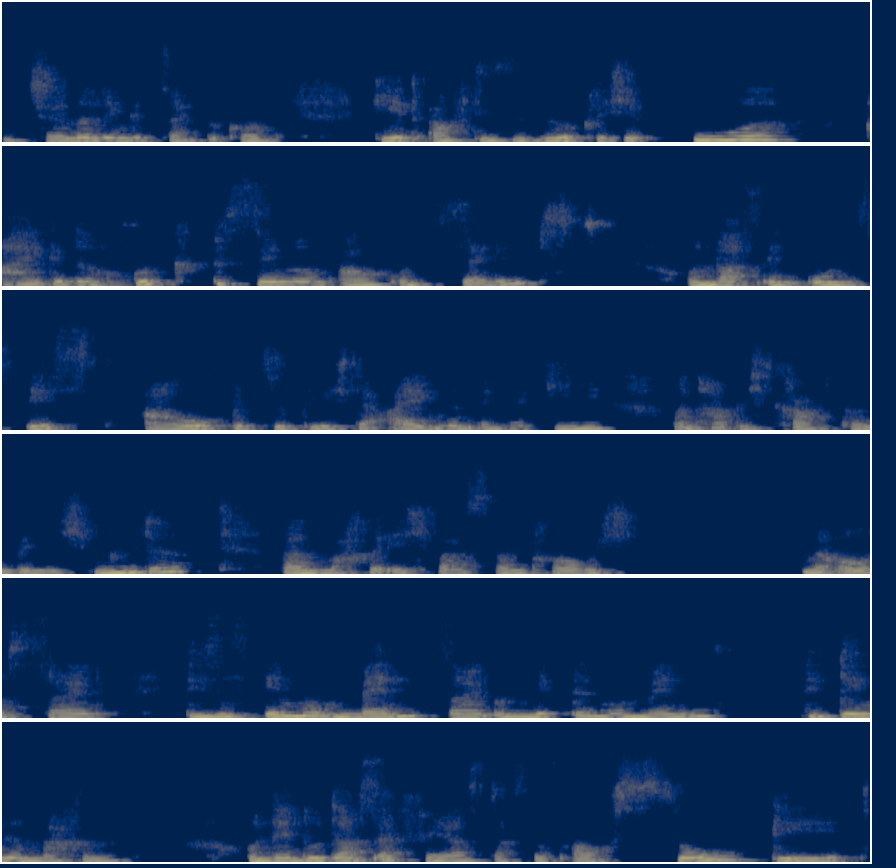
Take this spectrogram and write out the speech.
im Channeling gezeigt bekomme, geht auf diese wirkliche ureigene Rückbesinnung auf uns selbst und was in uns ist, auch bezüglich der eigenen Energie. Wann habe ich Kraft, wann bin ich müde, wann mache ich was, wann brauche ich eine Auszeit. Dieses im Moment sein und mit dem Moment die Dinge machen. Und wenn du das erfährst, dass das auch so geht,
